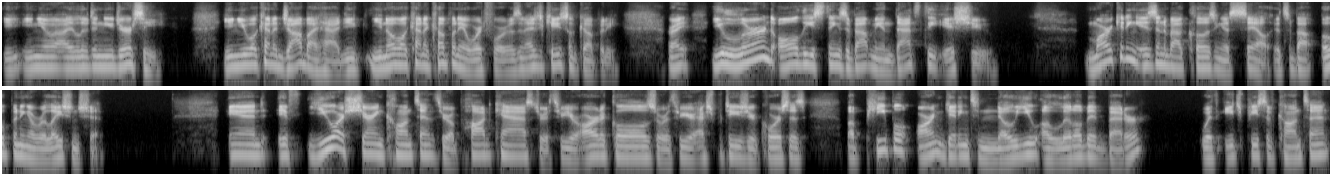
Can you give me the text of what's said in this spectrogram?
You, you know I lived in New Jersey. You knew what kind of job I had. You you know what kind of company I worked for. It was an educational company, right? You learned all these things about me, and that's the issue. Marketing isn't about closing a sale; it's about opening a relationship. And if you are sharing content through a podcast or through your articles or through your expertise, your courses, but people aren't getting to know you a little bit better with each piece of content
